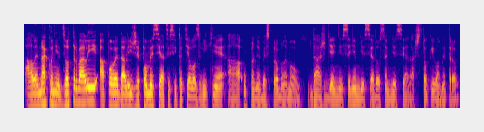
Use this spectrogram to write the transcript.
ale nakoniec zotrvali a povedali, že po mesiaci si to telo zvykne a úplne bez problémov dáš denne 70, 80 až 100 kilometrov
